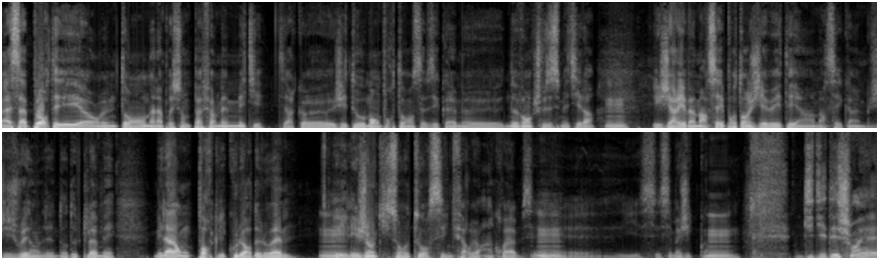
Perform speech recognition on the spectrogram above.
Bah, ça porte et euh, en même temps, on a l'impression de pas faire le même métier. C'est-à-dire que euh, j'étais au Mans, pourtant, ça faisait quand même euh, 9 ans que je faisais ce métier-là. Mhm. Et j'arrive à Marseille, pourtant j'y avais été, hein, à Marseille quand même. J'ai joué dans dans d'autres clubs, mais, mais là, on porte les couleurs de l'OM Hmm. et les gens qui sont autour, c'est une ferveur incroyable. C'est euh, c'est c'est magique. Quoi. Hmm. Didier Deschamps a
